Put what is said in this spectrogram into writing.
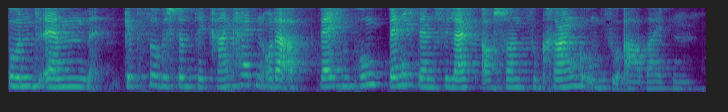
Und ähm, gibt es so bestimmte Krankheiten oder ab welchem Punkt bin ich denn vielleicht auch schon zu krank, um zu arbeiten?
